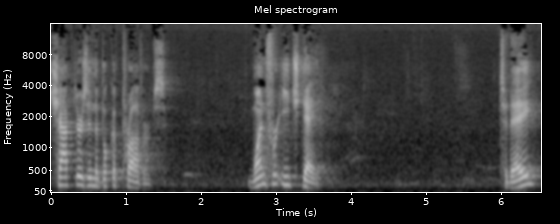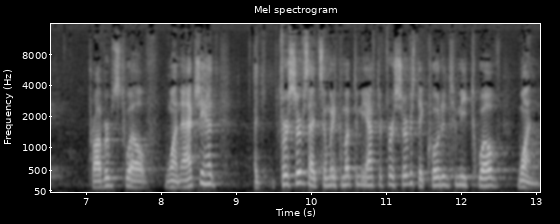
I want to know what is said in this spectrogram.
chapters in the book of Proverbs, one for each day. Today, Proverbs 12, 1. I actually had, I, first service, I had somebody come up to me after first service. They quoted to me 12, 1.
